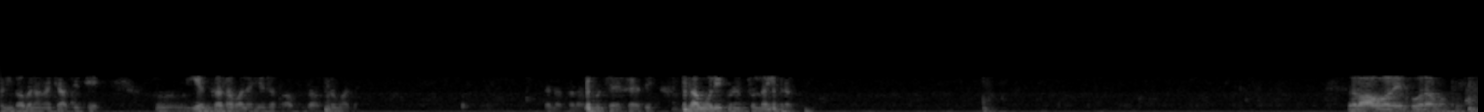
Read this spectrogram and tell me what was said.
خلیفہ بنانا چاہتے تھے۔ تو یہ ان کا سوال ہے سب آپ خدا فرما دیں۔ اللہ تعالیٰ کو جائے خیر دے۔ السلام علیکم رحمۃ اللہ وبرکاتہ۔ السلام علیکم ورحمۃ اللہ۔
